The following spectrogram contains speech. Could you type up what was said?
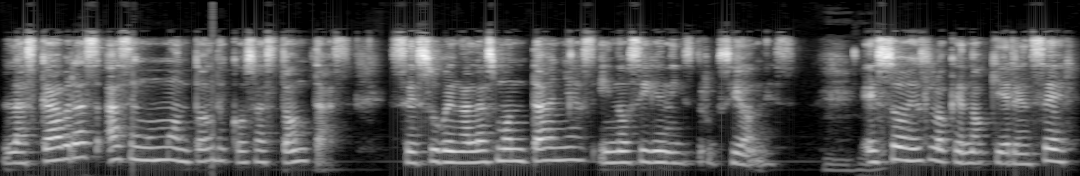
Las cabras hacen un montón de cosas tontas. Se suben a las montañas y no siguen instrucciones. Eso es lo que no quieren ser.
